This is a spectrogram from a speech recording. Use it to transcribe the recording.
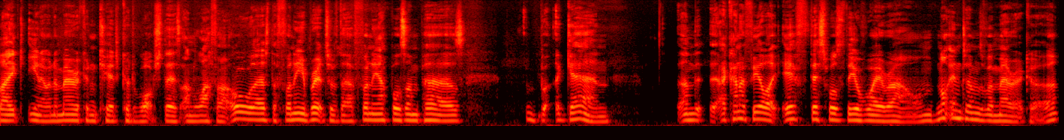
Like, you know, an American kid could watch this and laugh at, oh, there's the funny Brits with their funny apples and pears. But again and i kind of feel like if this was the other way around not in terms of america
